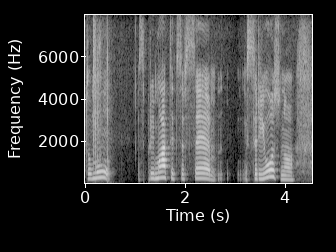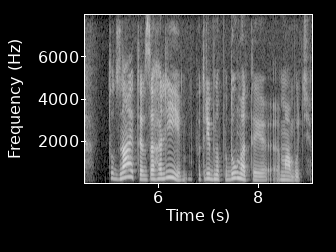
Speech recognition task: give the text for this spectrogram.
Тому сприймати це все серйозно. Тут, знаєте, взагалі потрібно подумати, мабуть,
